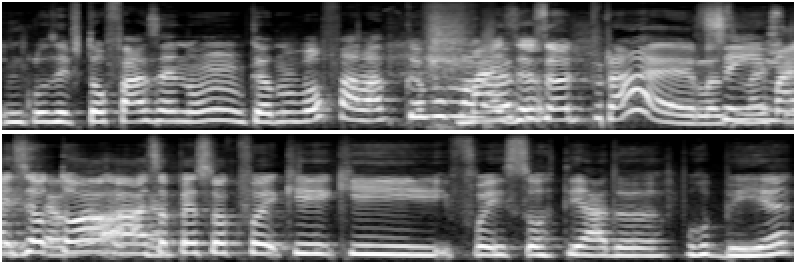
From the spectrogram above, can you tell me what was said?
inclusive tô fazendo um que eu não vou falar porque eu vou mandar Mas um eu- episódio pra elas. Sim, mas tem eu tô. Essa pessoa que foi, que, que foi sorteada por Bia,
